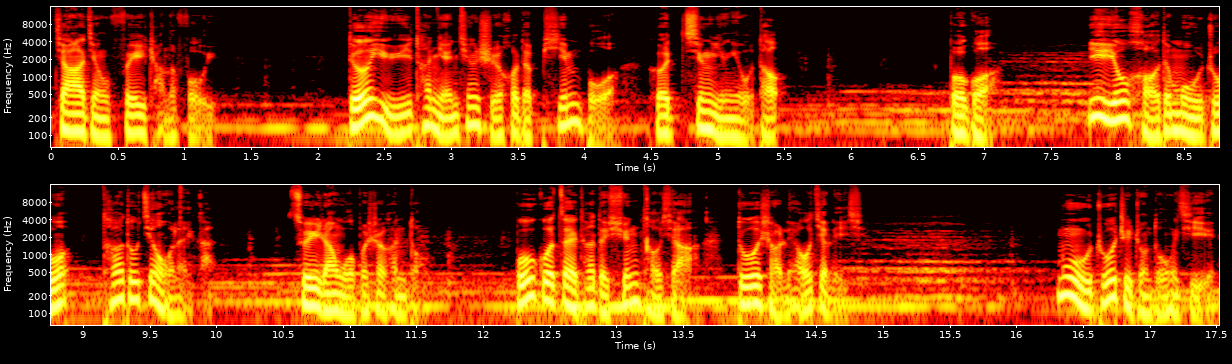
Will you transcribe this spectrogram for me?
家境非常的富裕，得益于他年轻时候的拼搏和经营有道。不过。一有好的木桌，他都叫我来看。虽然我不是很懂，不过在他的熏陶下，多少了解了一些。木桌这种东西，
